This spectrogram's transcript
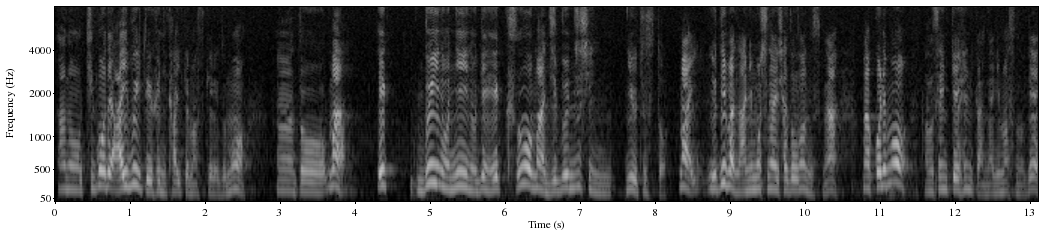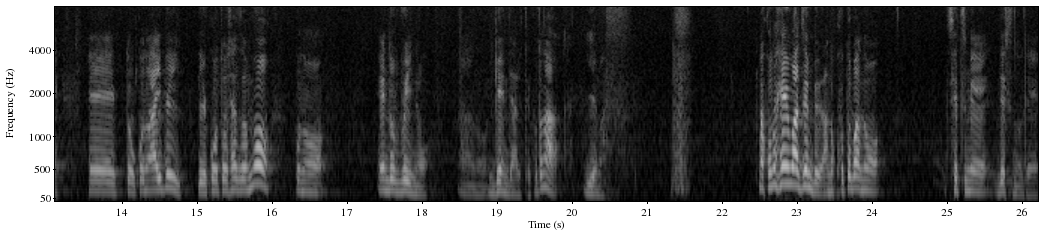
あの記号で IV というふうに書いてますけれども、うんとまあ、V の2の弦 X をまあ自分自身に移すと。まあ言ってみれば何もしないシャドウなんですが、まあ、これもあの線形変換になりますので、えー、とこの IV っていう口頭写像もこのエンド V のあの弦であるということが言えます。まあ、この辺は全部あの言葉の説明ですので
